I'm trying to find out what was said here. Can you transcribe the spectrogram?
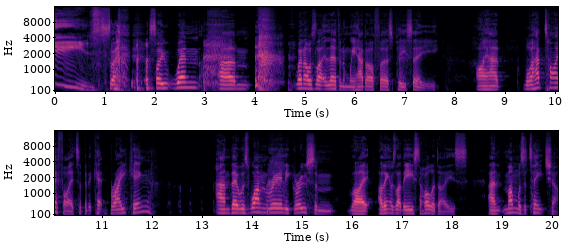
Beanies! so, so when um, when I was like eleven and we had our first PC, I had well, I had Tie Fighter, but it kept breaking, and there was one really gruesome. Like I think it was like the Easter holidays, and Mum was a teacher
